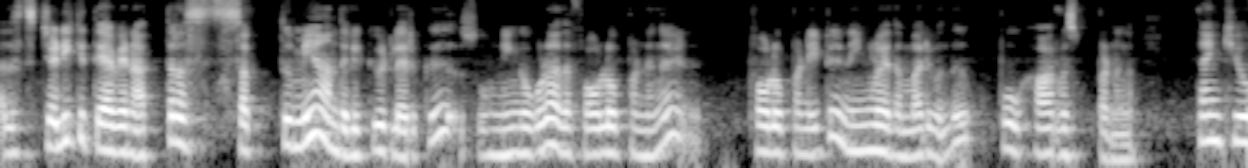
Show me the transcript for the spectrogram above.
அது செடிக்கு தேவையான அத்தனை சத்துமே அந்த லிக்யூடில் இருக்குது ஸோ நீங்கள் கூட அதை ஃபாலோ பண்ணுங்கள் ஃபாலோ பண்ணிவிட்டு நீங்களும் இதை மாதிரி வந்து பூ ஹார்வெஸ்ட் பண்ணுங்கள் தேங்க்யூ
